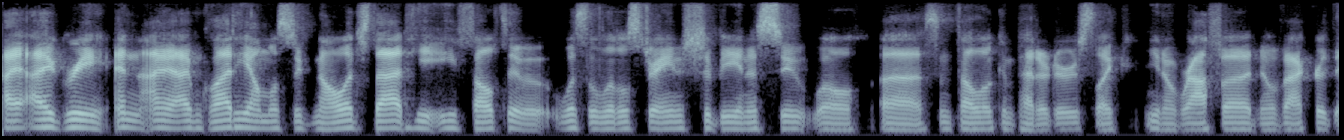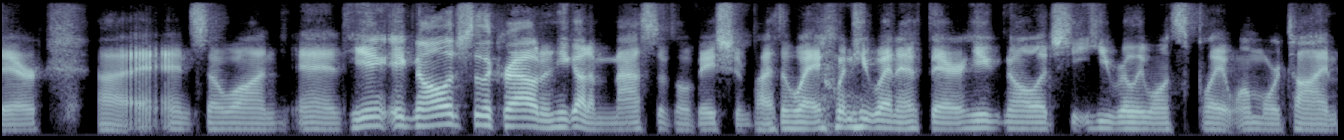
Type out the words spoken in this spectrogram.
I, I agree, and I, am glad he almost acknowledged that he he felt it was a little strange to be in a suit while uh, some fellow competitors like you know Rafa Novak are there, uh, and so on. And he acknowledged to the crowd, and he got a massive ovation by the way when he went out there. He acknowledged he, he really wants to play it one more time.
